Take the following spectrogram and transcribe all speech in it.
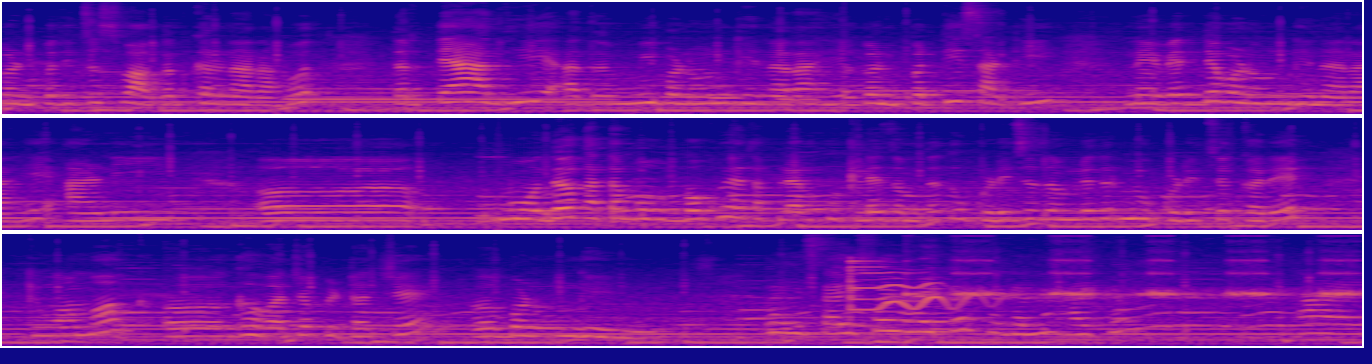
गणपतीचं स्वागत करणार आहोत. तर त्याआधी आता मी बनवून घेणार आहे गणपतीसाठी नैवेद्य बनवून घेणार आहे आणि मोदक आता बघ बघूयात आपल्याला कुठले जमतात. उकडीचे जमले तर मी उकडीचे करेन किंवा मग गव्हाच्या पिठाचे बनवून घेईन मी. काही पण आहे का सगळ्यांना? आहे का? हाय.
